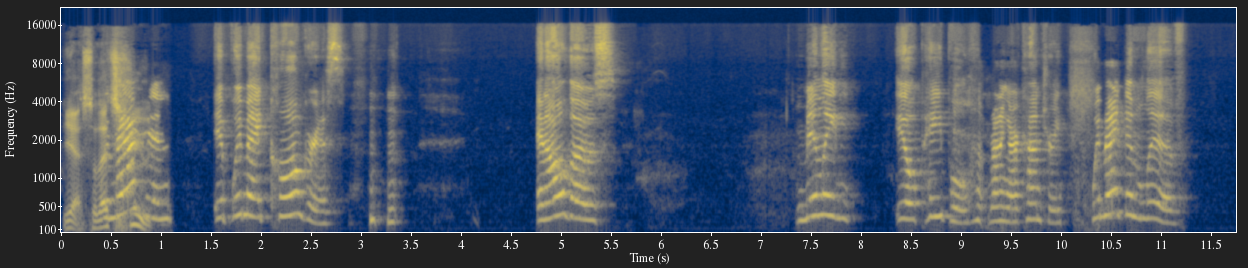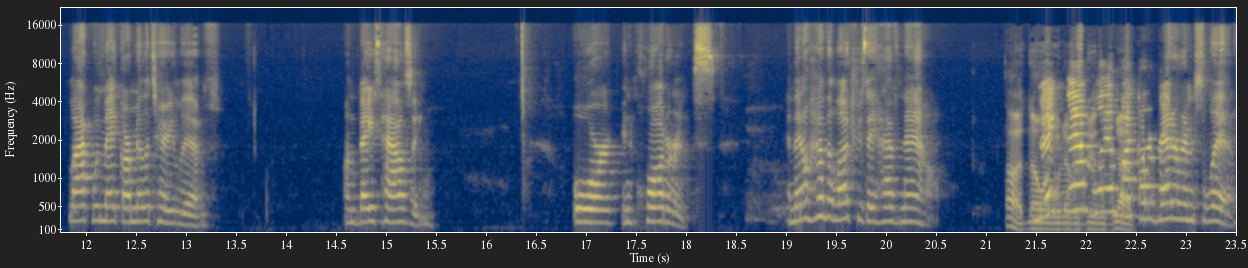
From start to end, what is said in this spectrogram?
Yeah, so that's imagine huge. if we made Congress and all those mentally ill people running our country, we make them live like we make our military live on base housing or in quadrants. And they don't have the luxuries they have now. Oh, no make one them ever do the live like our veterans live.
